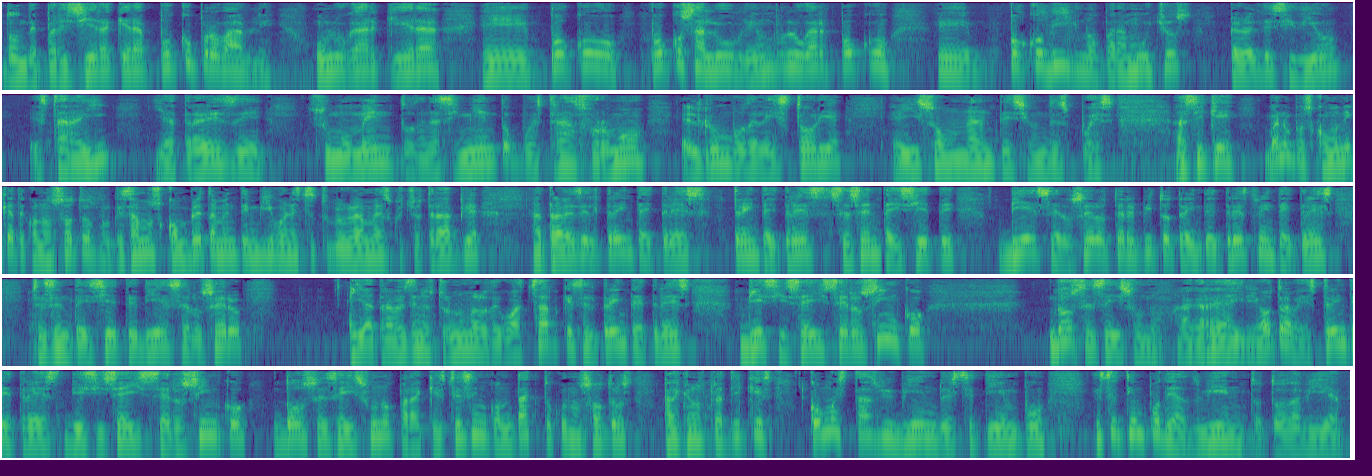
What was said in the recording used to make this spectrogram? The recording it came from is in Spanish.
donde pareciera que era poco probable, un lugar que era eh, poco, poco salubre, un lugar poco, eh, poco digno para muchos, pero él decidió estar ahí y a través de su momento de nacimiento pues transformó el rumbo de la historia e hizo un antes y un después. Así que bueno pues comunícate con nosotros porque estamos completamente en vivo en este tu programa de escuchoterapia a través del 33 33 67 1000 te repito 33 33 67 1000 y a través de nuestro número de WhatsApp que es el 33 1605 1261, agarré aire. Otra vez, 33 1605 1261 para que estés en contacto con nosotros, para que nos platiques cómo estás viviendo este tiempo, este tiempo de adviento todavía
